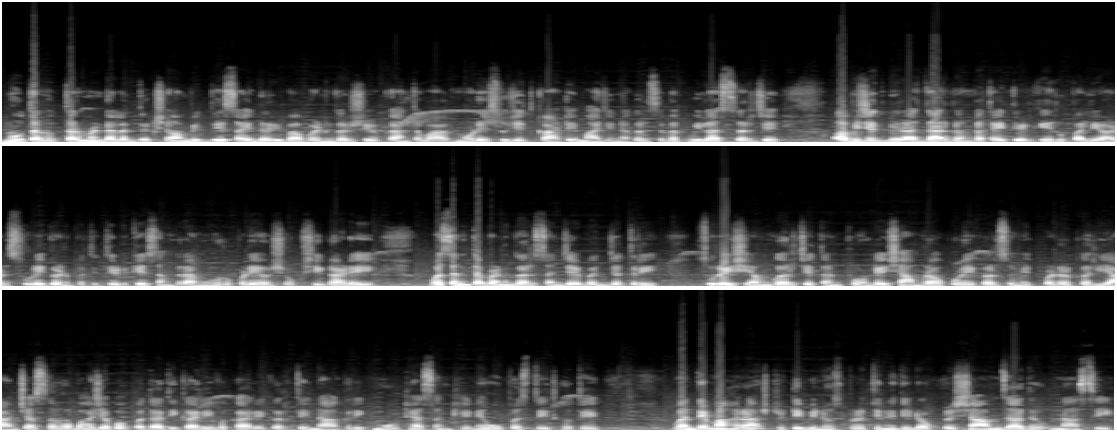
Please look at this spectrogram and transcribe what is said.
नूतन उत्तर मंडल अध्यक्ष अमित देसाई दरिबा बनगर शिवकांत वाघमोडे सुजित काटे माजी नगरसेवक विलास सरजे अभिजित बिराजदार गंगाताई तिडके रुपाली आडसुळे गणपती तिडके संग्राम घोरपडे अशोक शिगाडे वसंत बनगर संजय बंजत्री सुरेश यमगर चेतन फोंडे शामराव कुळेकर सुमित पडळकर यांच्यासह भाजप पदाधिकारी व कार्यकर्ते नागरिक मोठ्या संख्येने उपस्थित होते. वंदे महाराष्ट्र टीवी न्यूज़ प्रतिनिधि डॉक्टर श्याम जाधव नासिक।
